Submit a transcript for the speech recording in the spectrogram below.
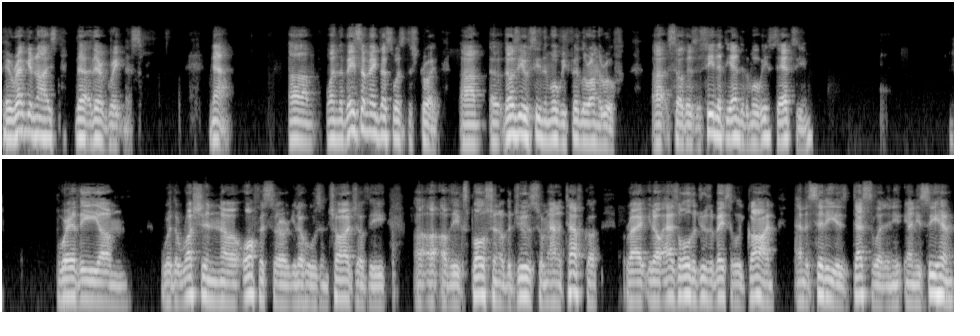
they recognized the, their greatness. Now, um, when the Beis Hamikdash was destroyed, um, uh, those of you who've seen the movie Fiddler on the Roof, uh, so there's a scene at the end of the movie, sad scene, where the um, where the Russian uh, officer, you know, who was in charge of the uh, uh, of the expulsion of the Jews from Anatevka, right? You know, as all the Jews are basically gone and the city is desolate, and you and you see him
